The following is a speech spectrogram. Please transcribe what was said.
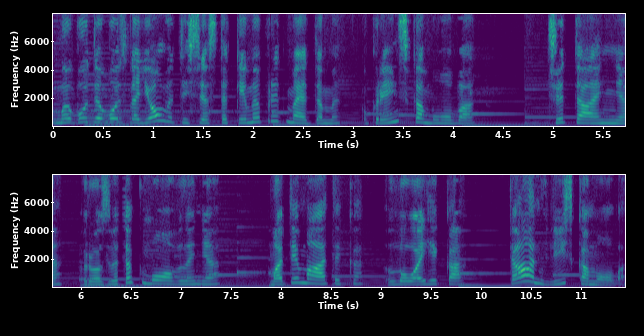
ми будемо знайомитися з такими предметами: українська мова, читання, розвиток мовлення, математика, логіка та англійська мова.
